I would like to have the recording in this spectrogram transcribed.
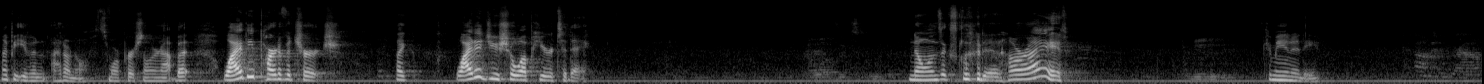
might be even, I don't know if it's more personal or not, but why be part of a church? Like, why did you show up here today? No one's excluded. No one's excluded. All right. Community. Community. Common ground.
